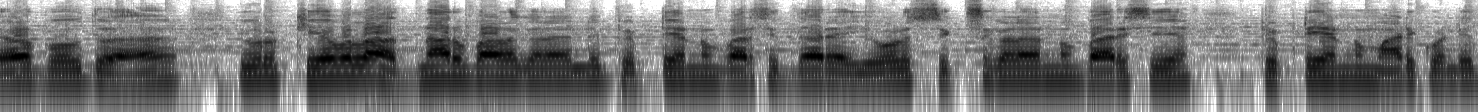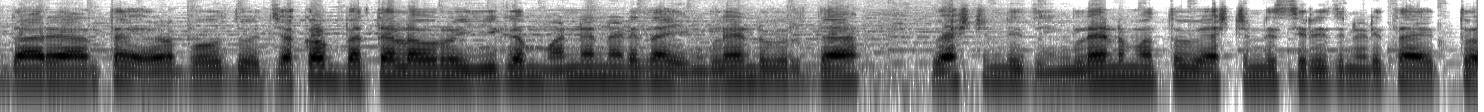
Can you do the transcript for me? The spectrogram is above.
ಹೇಳ್ಬೋದು. ಇವರು ಕೇವಲ ಹದಿನಾರು ಬಾಲ್ಗಳಲ್ಲಿ ಫಿಫ್ಟಿಯನ್ನು ಬಾರಿಸಿದ್ದಾರೆ. ಏಳು ಸಿಕ್ಸ್ಗಳನ್ನು ಬಾರಿಸಿ ಫಿಫ್ಟಿಯನ್ನು ಮಾಡಿಕೊಂಡಿದ್ದಾರೆ ಅಂತ ಹೇಳ್ಬೋದು. ಜಕಬ್ ಬೆತ್ತಲ್ ಅವರು ಈಗ ಮೊನ್ನೆ ನಡೆದ ಇಂಗ್ಲೆಂಡ್ ವಿರುದ್ಧ ವೆಸ್ಟ್ ಇಂಡೀಸ್ ಇಂಗ್ಲೆಂಡ್ ಮತ್ತು ವೆಸ್ಟ್ ಇಂಡೀಸ್ ಸಿರೀಸ್ ನಡೀತಾ ಇತ್ತು.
